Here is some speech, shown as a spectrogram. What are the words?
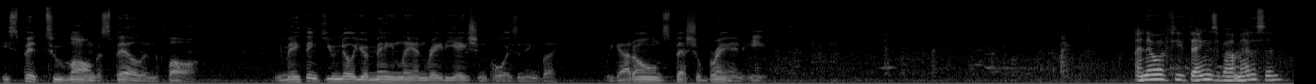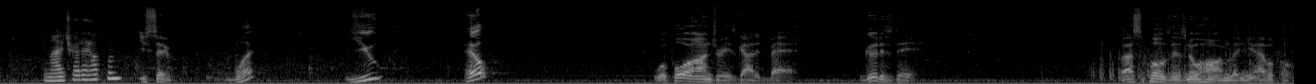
He spent too long a spell in the fog. You may think you know your mainland radiation poisoning, but we got our own special brand here. I know a few things about medicine. Can I try to help him? You say, what? You? Help? Well, poor Andre's got it bad. Good is dead. I suppose there's no harm letting you have a poke,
